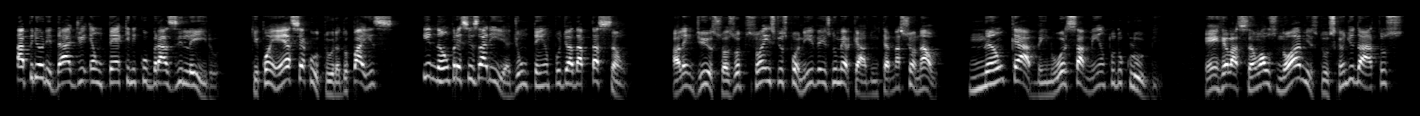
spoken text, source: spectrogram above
a prioridade é um técnico brasileiro que conhece a cultura do país e não precisaria de um tempo de adaptação. Além disso, as opções disponíveis no mercado internacional não cabem no orçamento do clube. Em relação aos nomes dos candidatos,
